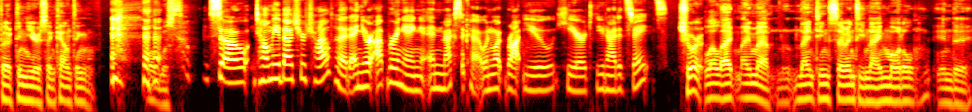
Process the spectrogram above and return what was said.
13 years and counting almost. So, tell me about your childhood and your upbringing in Mexico and what brought you here to the United States. Sure. Well, I, am a 1979 model in the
